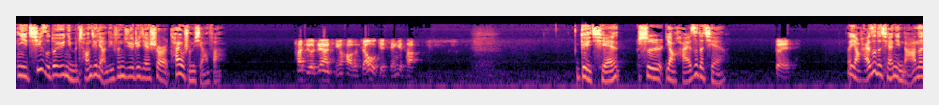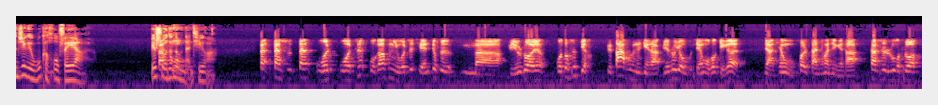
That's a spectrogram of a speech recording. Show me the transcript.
你妻子对于你们长期两地分居这件事儿，她有什么想法？她觉得这样挺好的，只要我给钱给她。给钱是养孩子的钱，对，那养孩子的钱你拿呢，这个无可厚非啊，别说的那么难听啊。但但是但我我之我告诉你，我之前就是嗯、呃，比如说我都是给给大部分的给他，比如说有五千，我会给个两千五或者三千块钱给他。但是如果说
